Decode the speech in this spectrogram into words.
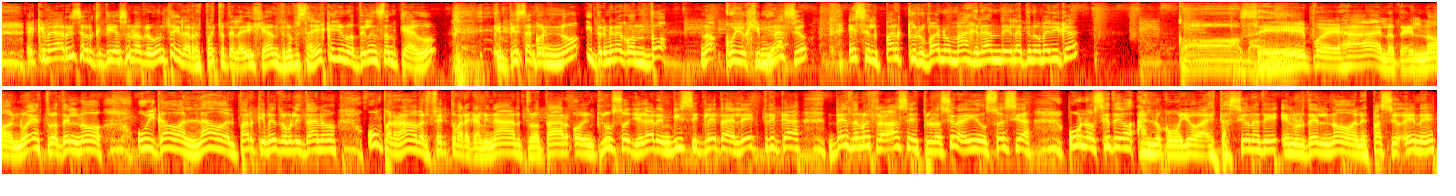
Es que me da risa porque te iba a hacer una pregunta y la respuesta te la dije antes. ¿no? Pues, ¿Sabías que hay un hotel en Santiago que empieza con no y termina con do, ¿no? Cuyo gimnasio es el parque urbano más grande de Latinoamérica? ¿Cómo? Sí, pues, ah, el hotel no, nuestro hotel no, ubicado al lado del Parque Metropolitano, un panorama perfecto para caminar, trotar o incluso llegar en bicicleta eléctrica desde nuestra base de exploración ahí en Suecia 172. Hazlo como yo, ah, estacionate en el Hotel No, en Espacio N,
